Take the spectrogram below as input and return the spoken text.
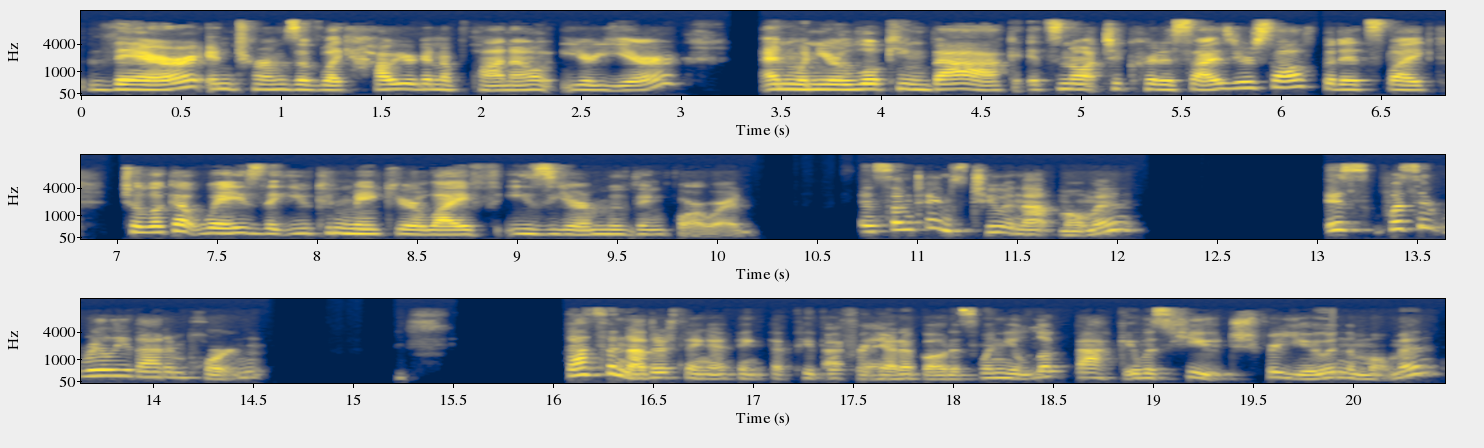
there in terms of like how you're going to plan out your year. And when you're looking back, it's not to criticize yourself, but it's like to look at ways that you can make your life easier moving forward. and sometimes too in that moment, is was it really that important? That's another thing I think that people forget about is when you look back, it was huge for you in the moment,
